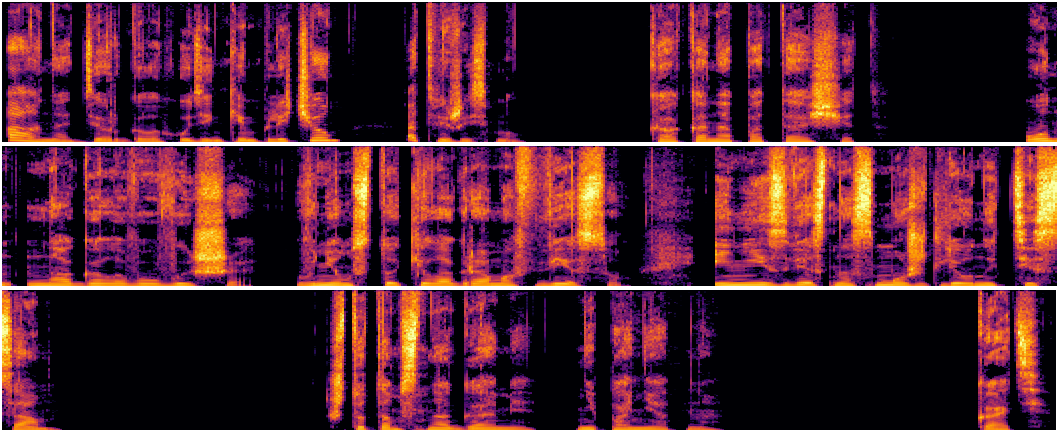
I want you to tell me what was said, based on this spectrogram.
А она дергала худеньким плечом, отвяжись, мол. Как она потащит? Он на голову выше, в нем сто килограммов весу, и неизвестно, сможет ли он идти сам. Что там с ногами, непонятно. «Кать»,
